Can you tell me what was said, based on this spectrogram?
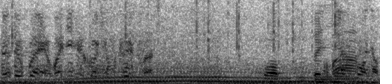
ДТП, водитель хочет скрыться. Коп, Вас бля. понял.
